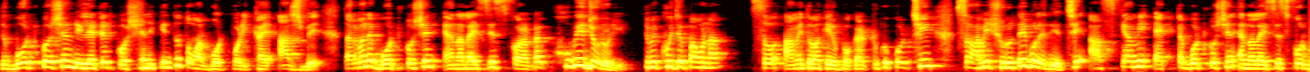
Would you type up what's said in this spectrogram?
তো বোর্ড কোশ্চেন রিলেটেড কোশ্চেনই কিন্তু তোমার বোর্ড পরীক্ষায় আসবে। তার মানে বোর্ড কোশ্চেন অ্যানালাইসিস করাটা খুবই জরুরি। তুমি খুঁজে পাও না। সো আমি তোমাকে এই উপকারটুকু করছি। সো আমি শুরুতেই বলে দিচ্ছি আজকে আমি একটা বোর্ড কোশ্চেন অ্যানালাইসিস করব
